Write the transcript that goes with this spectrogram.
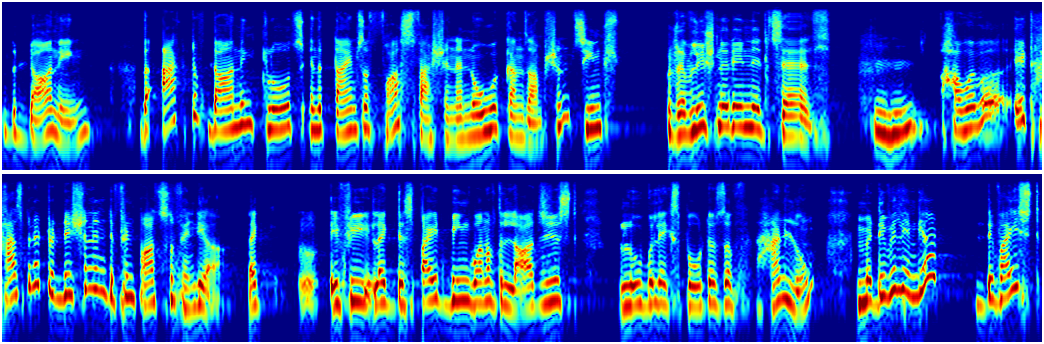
the darning, the act of darning clothes in the times of fast fashion and overconsumption seems revolutionary in itself. hmm However, it has been a tradition in different parts of India. Like, uh, if we like, despite being one of the largest global exporters of handloom, medieval India devised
